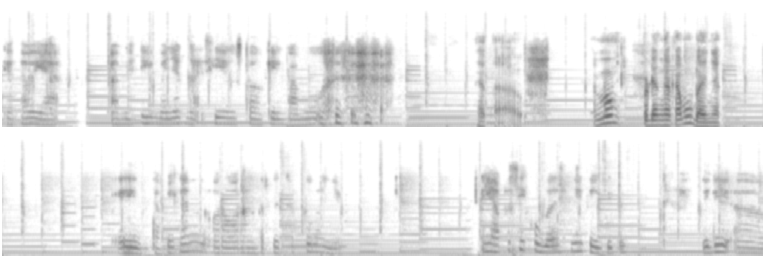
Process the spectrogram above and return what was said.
gak tahu ya. Abis ini banyak nggak sih yang stalking kamu? nggak tahu. Emang pendengar kamu banyak? eh, tapi kan orang-orang terdekat tuh banyak. Eh, apa sih kok bahas nih kayak gitu? Jadi eh,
